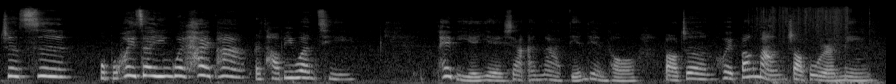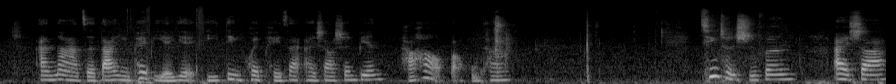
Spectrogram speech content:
这次我不会再因为害怕而逃避问题。”佩比爷爷向安娜点点头，保证会帮忙照顾人民。安娜则答应佩比爷爷一定会陪在艾莎身边，好好保护她。清晨时分，艾莎、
